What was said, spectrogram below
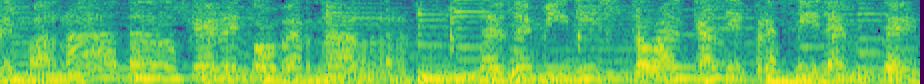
embarrada nos quieren gobernar. Desde ministro, alcalde y presidente,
